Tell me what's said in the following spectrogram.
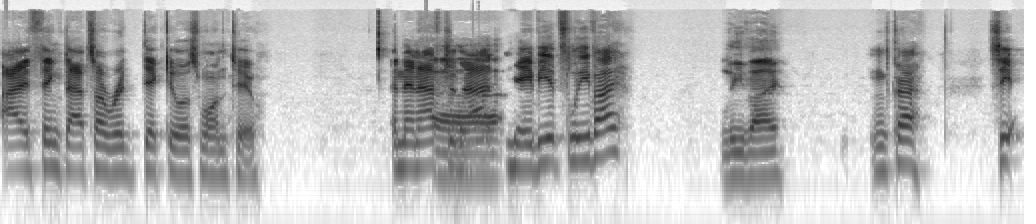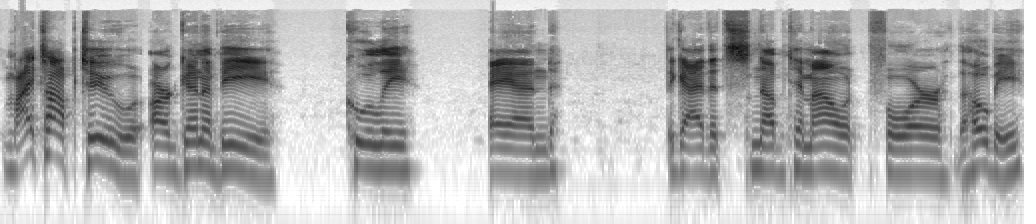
I think that's a ridiculous one too. And then after Uh, that, maybe it's Levi. Levi. Okay. See, my top two are gonna be Cooley and the guy that snubbed him out for the Hobie,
